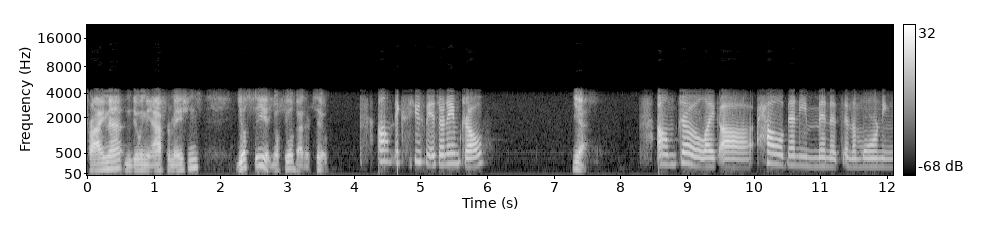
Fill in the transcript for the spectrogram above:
trying that and doing the affirmations, you'll see it. You'll feel better too. Um, excuse me, is your name Joe? Yes. Um, Joe, like, uh, how many minutes in the morning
